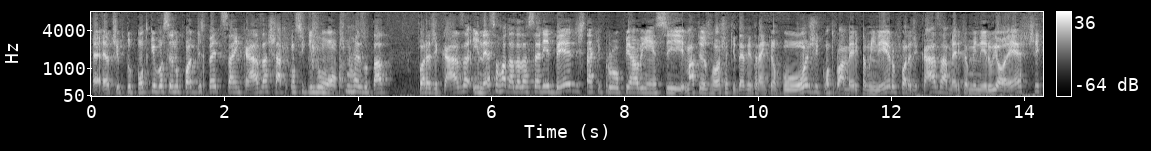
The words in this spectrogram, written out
é, é, o tipo do ponto que você não pode desperdiçar em casa. A Chape conseguindo um ótimo resultado fora de casa. E nessa rodada da Série B, destaque para o piauiense Matheus Rocha, que deve entrar em campo hoje contra o América Mineiro, fora de casa. América Mineiro e Oeste.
